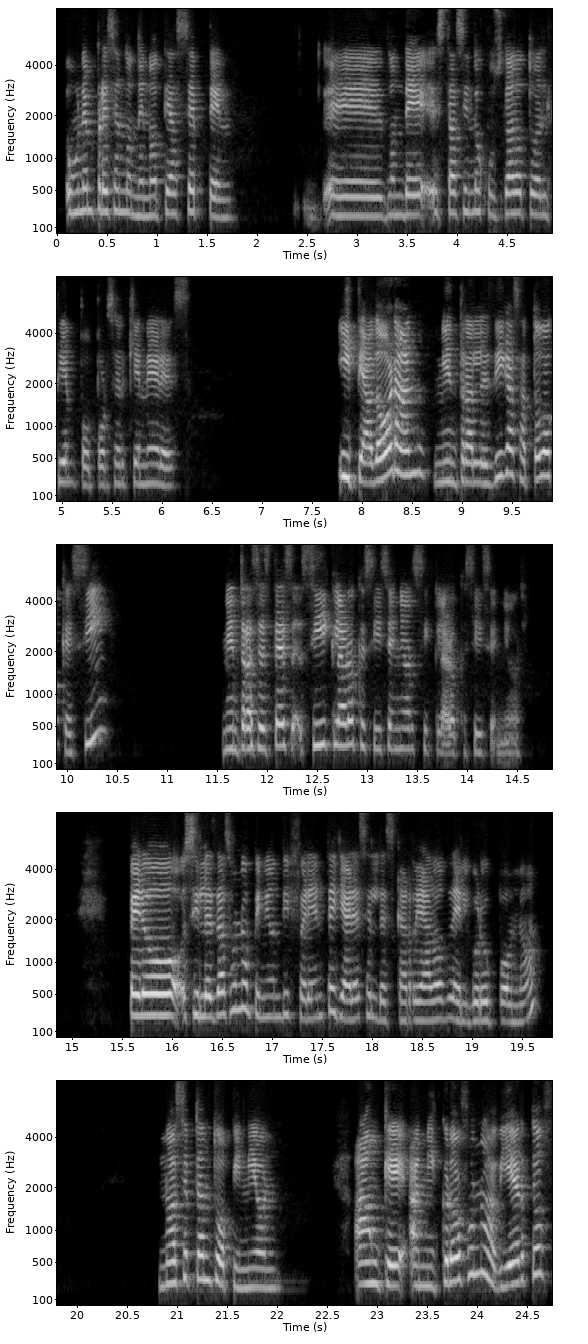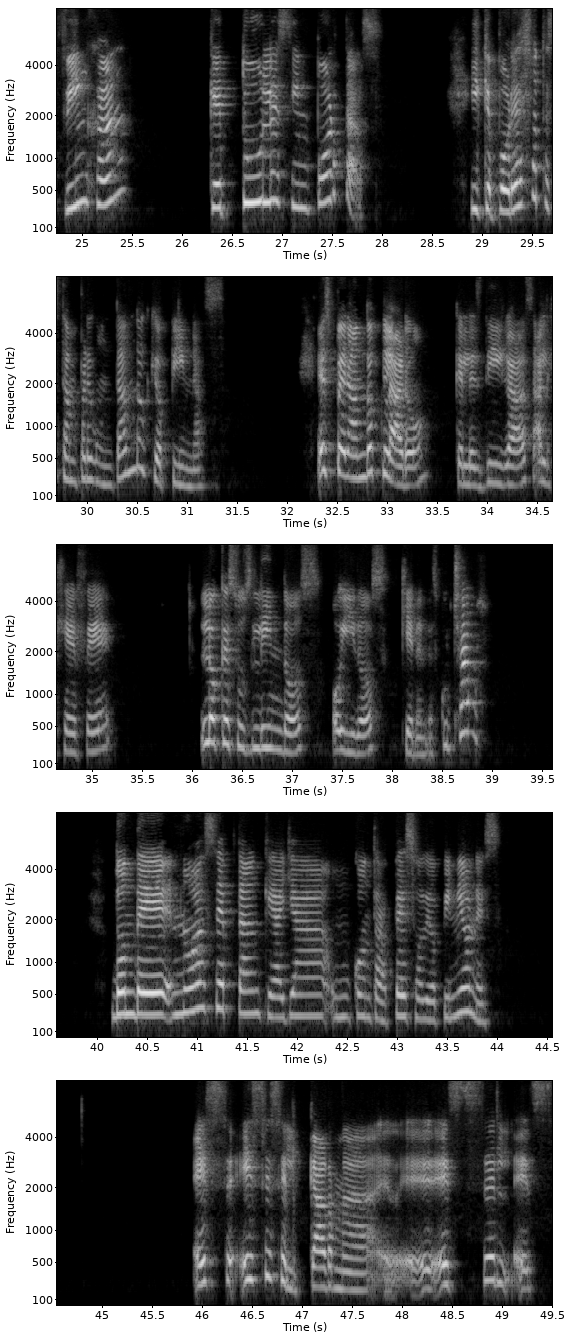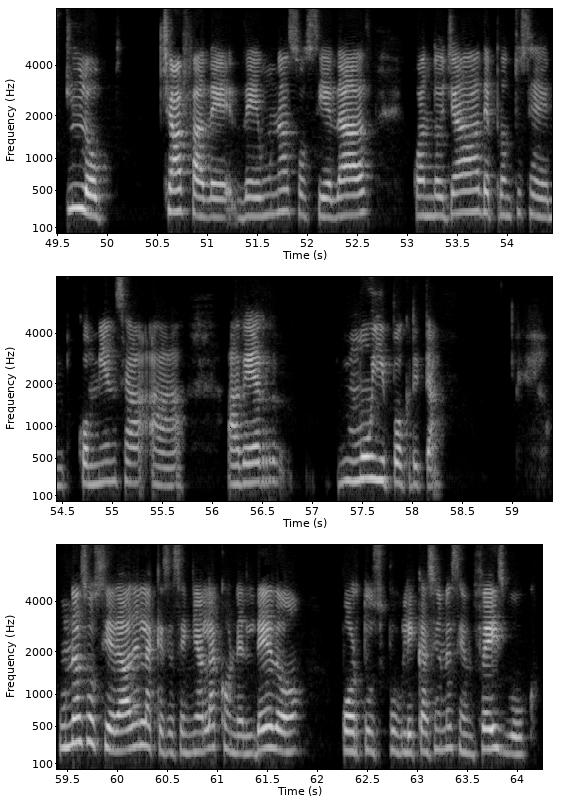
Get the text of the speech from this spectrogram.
una empresa en donde no te acepten, eh, donde estás siendo juzgado todo el tiempo por ser quien eres, y te adoran mientras les digas a todo que sí, mientras estés, sí, claro que sí, señor, sí, claro que sí, señor. Pero si les das una opinión diferente, ya eres el descarriado del grupo, ¿no? no aceptan tu opinión, aunque a micrófono abierto finjan que tú les importas. Y que por eso te están preguntando qué opinas, esperando, claro, que les digas al jefe lo que sus lindos oídos quieren escuchar, donde no aceptan que haya un contrapeso de opiniones. ese es el karma, eh, es, el, es lo chafa de, una sociedad cuando ya de pronto se comienza a, a ver muy hipócrita. Una sociedad en la que se señala con el dedo por tus publicaciones en Facebook.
